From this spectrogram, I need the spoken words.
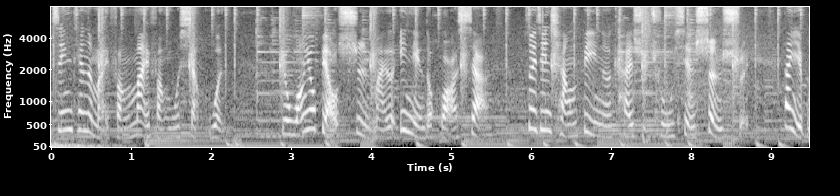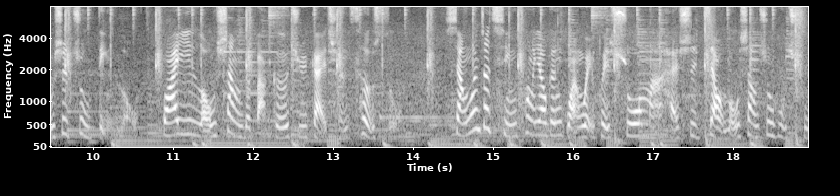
今天的买房卖房，我想问，有网友表示买了一年的华夏，最近墙壁呢开始出现渗水。但也不是住顶楼，怀疑楼上的把格局改成厕所。想问这情况要跟管委会说吗？还是叫楼上住户处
